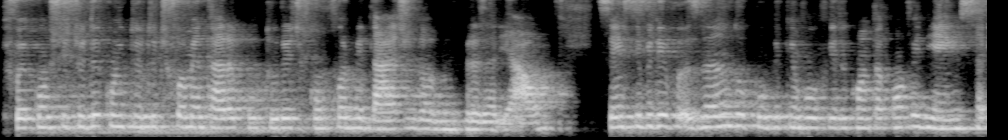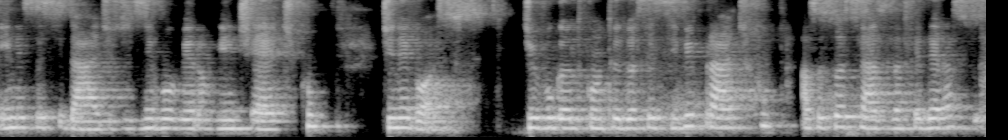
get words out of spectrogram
que foi constituída com o intuito de fomentar a cultura de conformidade no âmbito empresarial, sensibilizando o público envolvido quanto à conveniência e necessidade de desenvolver um ambiente ético de negócios, divulgando conteúdo acessível e prático aos associados da federação.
